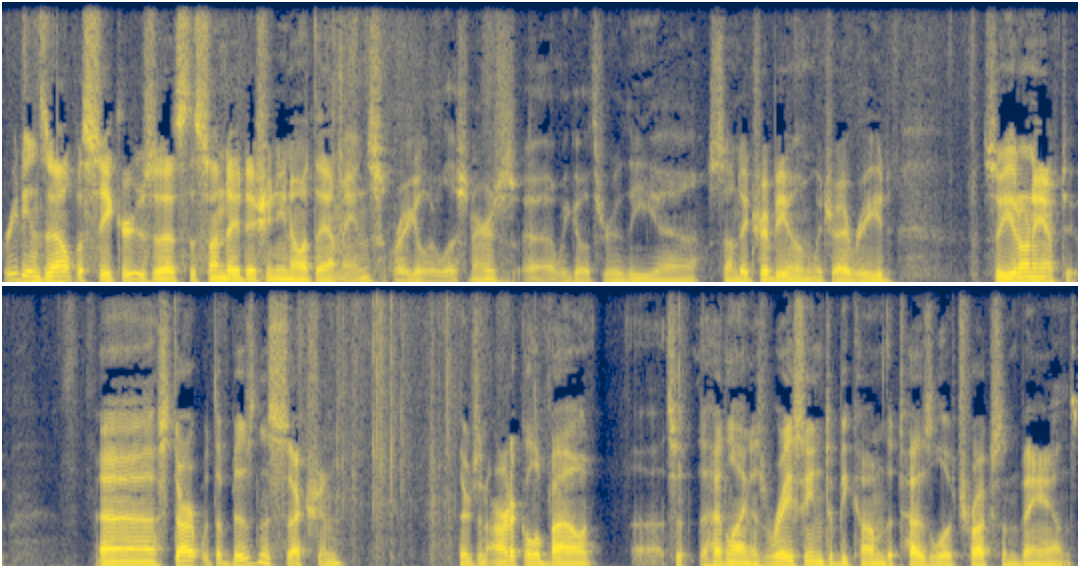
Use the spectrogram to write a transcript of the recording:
Greetings, Alpha Seekers. Uh, it's the Sunday edition. You know what that means. Regular listeners, uh, we go through the uh, Sunday Tribune, which I read, so you don't have to. Uh, start with the business section. There's an article about uh, the headline is Racing to Become the Tesla of Trucks and Vans.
